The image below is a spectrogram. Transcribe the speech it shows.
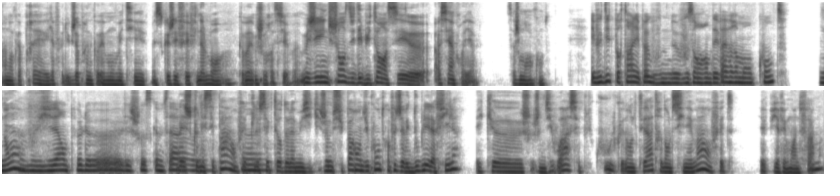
Ah, donc après, il a fallu que j'apprenne quand même mon métier. Mais ce que j'ai fait finalement, hein, quand même, je vous rassure. Mais j'ai eu une chance du débutant assez, euh, assez incroyable. Ça, je m'en rends compte. Et vous dites pourtant à l'époque, vous ne vous en rendez pas vraiment compte. Non, Vous vivez un peu le- les choses comme ça. Mais je euh, connaissais pas en fait Ouais. le secteur de la musique. Je me suis pas rendu compte qu'en fait j'avais doublé la file et que je, je me dis waouh c'est plus cool que dans le théâtre et dans le cinéma en fait. Et puis il y avait moins de femmes.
